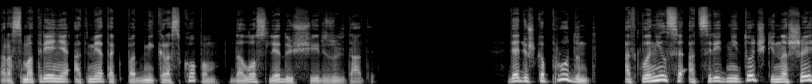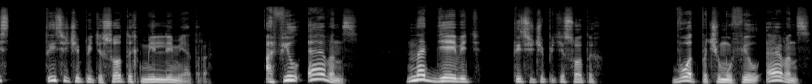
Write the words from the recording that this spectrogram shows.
Рассмотрение отметок под микроскопом дало следующие результаты. Дядюшка Прудент отклонился от средней точки на 6 1500 миллиметра, а Фил Эванс на 9 1500. Вот почему Фил Эванс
